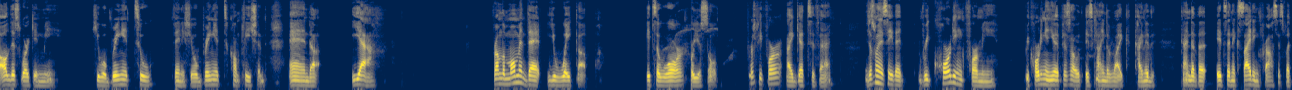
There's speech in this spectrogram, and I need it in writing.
all this work in me. He will bring it to finish. You'll bring it to completion. And uh, yeah, from the moment that you wake up, it's a war for your soul. First, before I get to that, I just want to say that recording for me, recording a new episode is kind of like, kind of, kind of a, it's an exciting process, but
